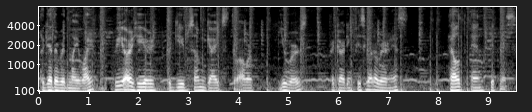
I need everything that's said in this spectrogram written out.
Together with my wife, we are here to give some guides to our viewers regarding physical awareness, health, and fitness.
